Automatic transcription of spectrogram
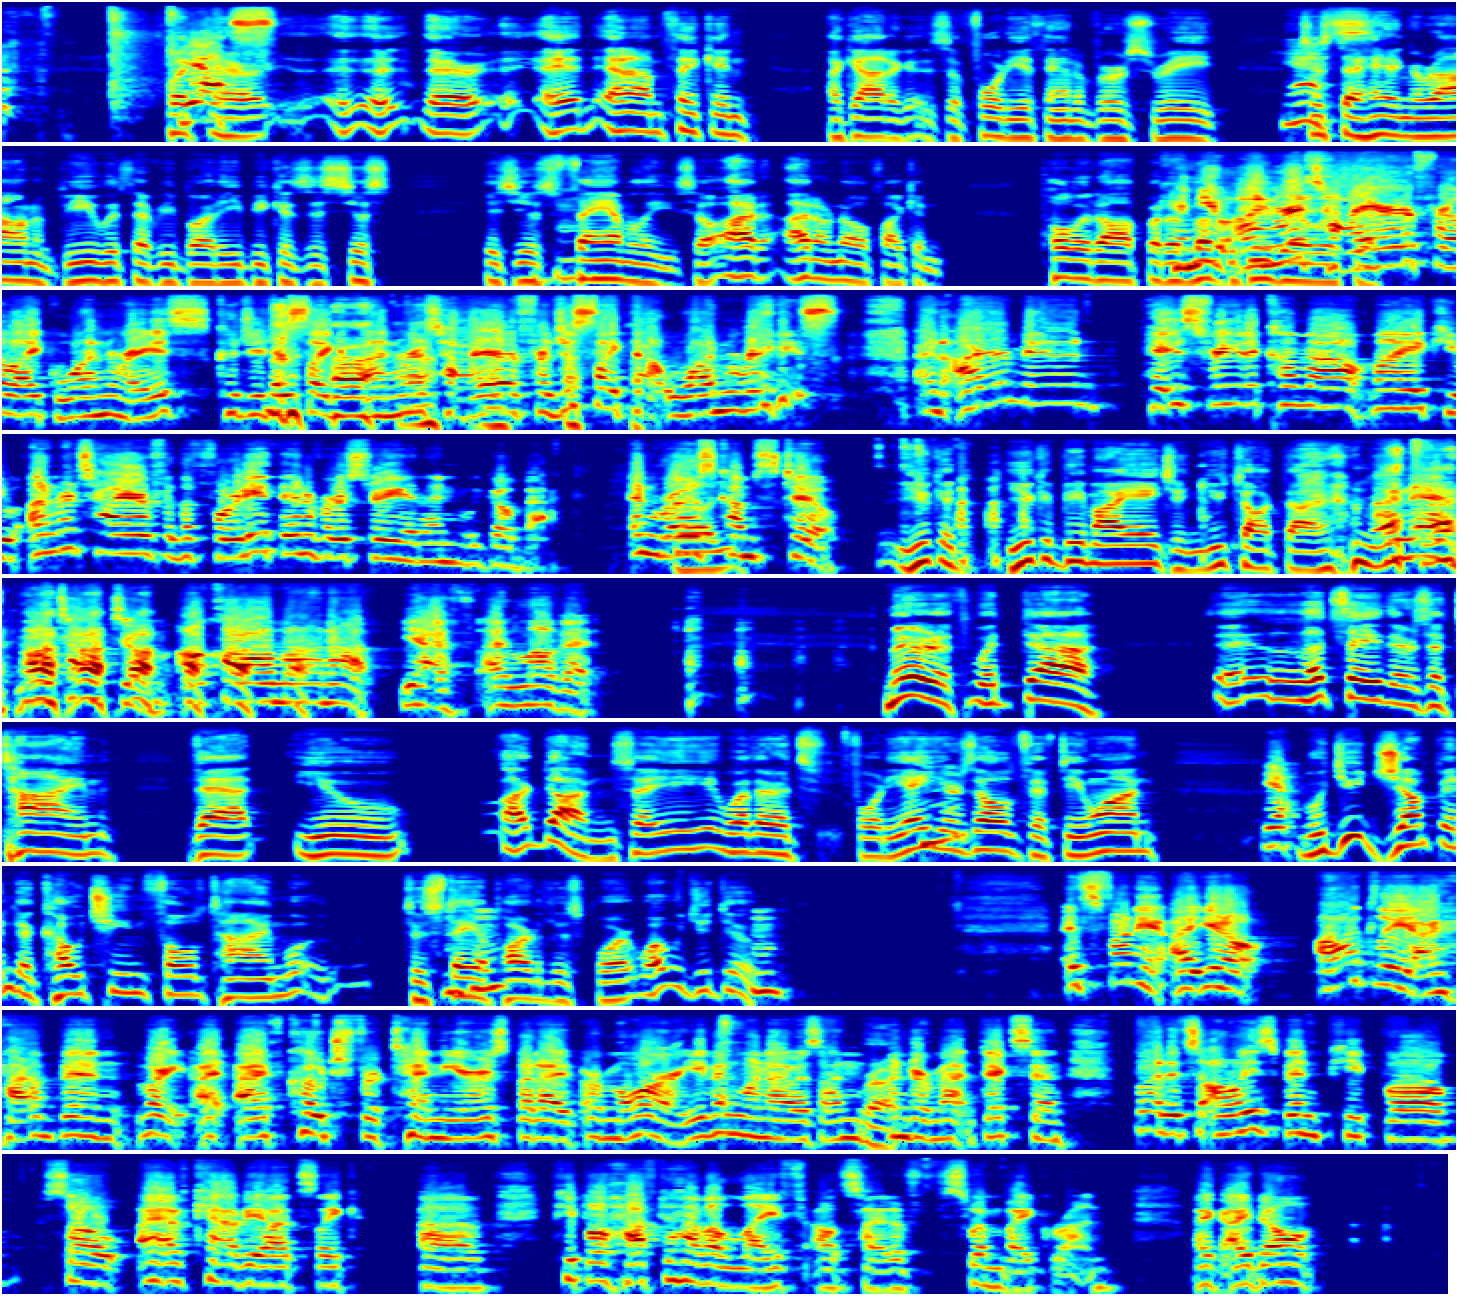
But Yes. they're, uh, they're, and, and I'm thinking, I got to, it's a 40th anniversary just to hang around and be with everybody because it's just, it's just Mhm. family. So I, I don't know if I can pull it off, but Can love you to be there with you. unretire for like one race? Could you just like unretire for just like that one race? And Ironman pays for you to come out, Mike. You unretire for the 40th anniversary, and then we go back. And Rose Well, you- comes too. You could, you could be my agent. You talk to Iron I'm in. Man. I'll talk to him. I'll call him on up. Yes, I love it. Meredith, would uh, uh, let's say there's a time that you are done, say whether it's 48 Mhm. years old, 51. Yeah. Would you jump into coaching full time to stay a Mhm. part of the sport? What would you do? Mhm. It's funny. I, you know, oddly, I have been right. I, I've coached for ten years, but I or more, even when I was un, Right. under Matt Dixon. But it's always been people. So I have caveats like uh, people have to have a life outside of swim, bike, run. Like I don't.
